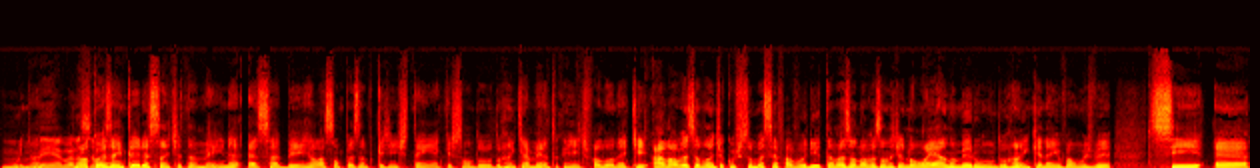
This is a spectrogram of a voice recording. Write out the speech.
Muito É. bem, agora Uma são... coisa interessante também, né, é saber em relação, por exemplo, que a gente tem a questão do, do ranqueamento que a gente falou, né, que a Nova Zelândia costuma ser favorita, mas a Nova Zelândia não é a número um do ranking, né, e vamos ver se é,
